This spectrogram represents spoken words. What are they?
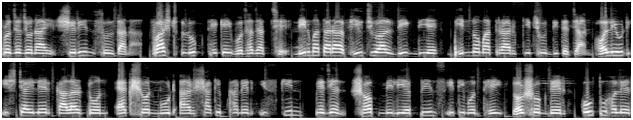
প্রযোজনায় শিরিন সুলতানা। ফার্স্ট লুক থেকেই বোঝা যাচ্ছে, নির্মাতারা ভিজুয়াল দিক দিয়ে ভিন্ন মাত্রার কিছু দিতে চান। হলিউড স্টাইলের কালার টোন অ্যাকশন মুড আর শাকিব খানের স্কিন পেজেন্ট সব মিলিয়ে প্রিন্স ইতিমধ্যেই দর্শকদের কৌতূহলের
